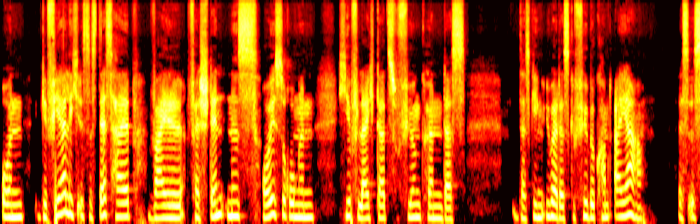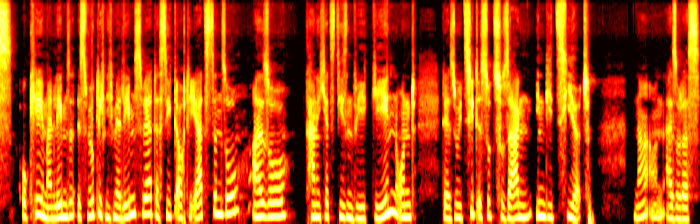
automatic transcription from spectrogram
Und gefährlich ist es deshalb, weil Verständnisäußerungen hier vielleicht dazu führen können, dass das Gegenüber das Gefühl bekommt, ah ja, es ist okay, mein Leben ist wirklich nicht mehr lebenswert, das sieht auch die Ärztin so, also kann ich jetzt diesen Weg gehen und der Suizid ist sozusagen indiziert. Ne? Also das,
